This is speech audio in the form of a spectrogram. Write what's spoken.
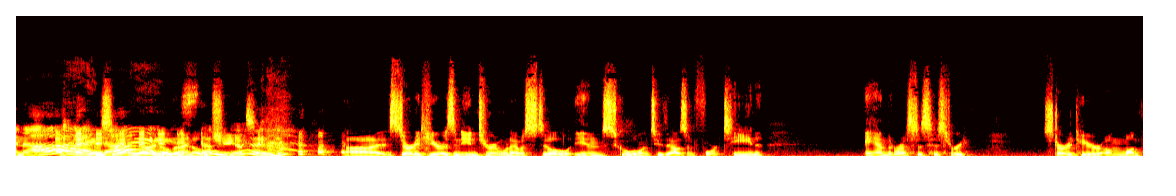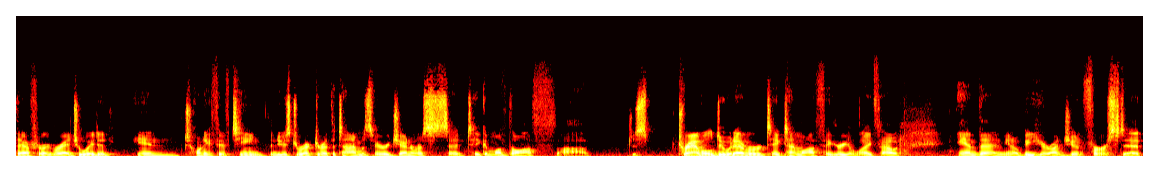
and I. I know- I know the- I know the nice. chant. So good. Uh, started here as an intern when I was still in school in 2014, and the rest is history. Started here a month after I graduated in 2015. The news director at the time was very generous, said take a month off, uh, just travel, do whatever, take time off, figure your life out, and then you know be here on June 1st at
